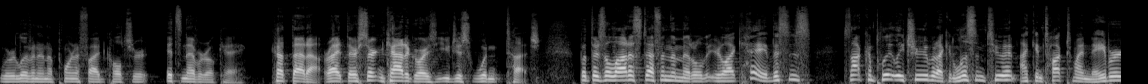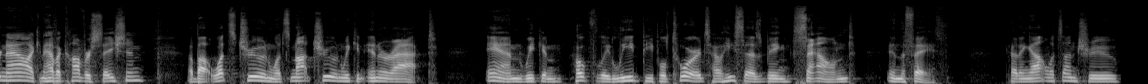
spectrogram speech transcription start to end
we're living in a pornified culture. It's never okay. Cut that out, right? There are certain categories that you just wouldn't touch. But there's a lot of stuff in the middle that you're like, hey, this is, it's not completely true, but I can listen to it. I can talk to my neighbor now. I can have a conversation about what's true and what's not true, and we can interact. And we can hopefully lead people towards how he says being sound in the faith cutting out what's untrue,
